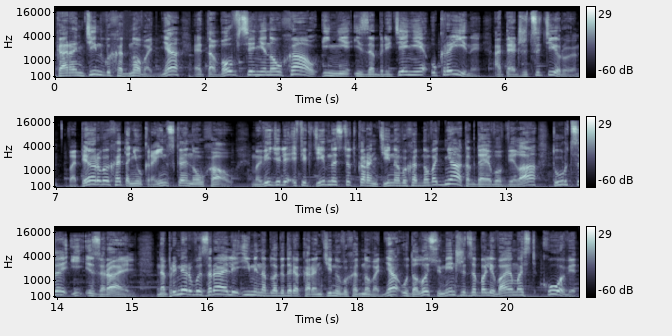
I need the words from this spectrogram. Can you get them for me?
карантин выходного дня – это вовсе не ноу-хау и не изобретение Украины. Опять же цитирую. Во-первых, это не украинское ноу-хау. Мы видели эффективность от карантина выходного дня, когда его ввела Турция и Израиль. Например, в Израиле именно благодаря карантину выходного дня удалось уменьшить заболеваемость COVID.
